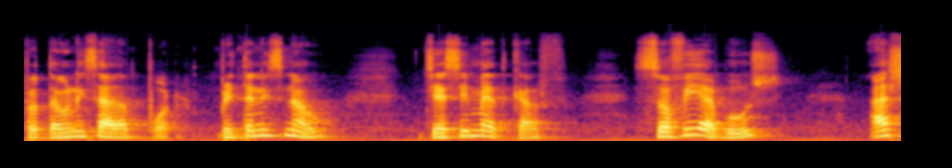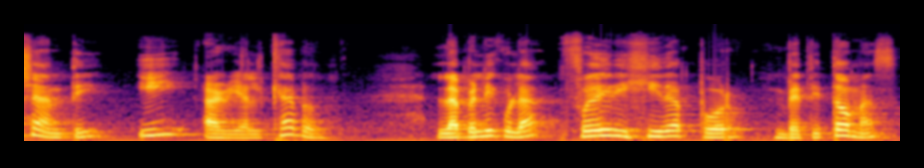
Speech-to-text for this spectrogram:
protagonizada por Brittany Snow, Jesse Metcalf, Sophia Bush, Ashanti y Ariel Cabell. La película fue dirigida por Betty Thomas,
